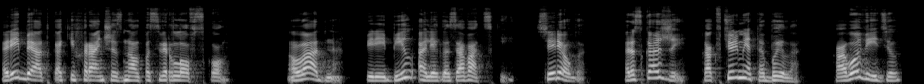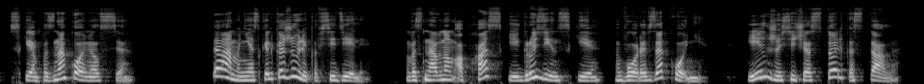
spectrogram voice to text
Ребят, каких раньше знал по Свердловску. Ладно, перебил Олега Завадский. Серега, Расскажи, как в тюрьме-то было? Кого видел? С кем познакомился?» «Там несколько жуликов сидели. В основном абхазские и грузинские, воры в законе. Их же сейчас столько стало.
